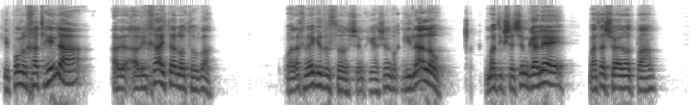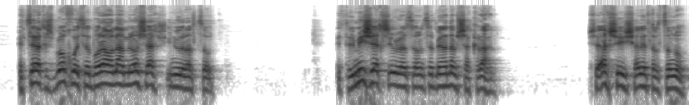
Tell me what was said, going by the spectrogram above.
כי פה מלכתחילה, העריכה הייתה לא טובה. הוא הלך נגד רצון השם, כי השם גילה לו. אמרתי, כשהשם גלה, מה אתה שואל עוד פעם? אצל הקדוש ברוך הוא, אצל בורא העולם, לא שייך שינוי רצון. אצל מי שייך שינוי רצון? אצל בן אדם שקרן. שייך שישנה את רצונו.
